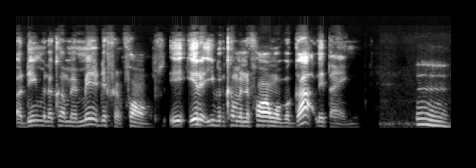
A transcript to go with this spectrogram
a demon will come in many different forms. It, it'll even come in the form of a godly thing. Mm.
